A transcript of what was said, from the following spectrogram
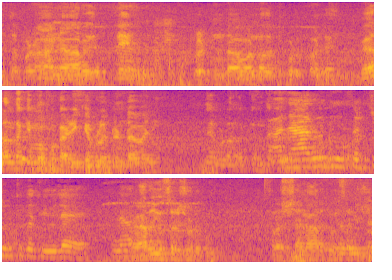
ഈത്തപ്പഴം അനാറ് അല്ലേ? ബ്ലഡ് ഉണ്ടാവാനുള്ളതൊക്കെ കൊടുക്കാം അല്ലേ? വേറെ എന്തൊക്കെയാ ഇപ്പൊ കഴിക്കാൻ ബ്ലഡ് ഉണ്ടാവാൻ? അനാറ് ജ്യൂസ് അടിച്ചു ജ്യൂസ് കൊടുക്കും. ഫ്രഷ് അനാറ് ജ്യൂസ് അടിച്ചു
